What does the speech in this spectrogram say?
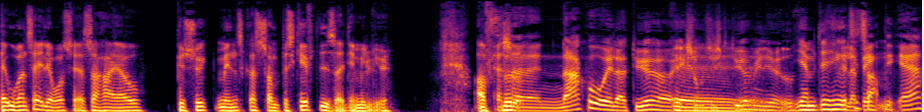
Af uansagelige årsager, så har jeg jo besøgt mennesker, som beskæftigede sig i det miljø. Og altså narko eller dyre, eksotisk dyremiljøet. Jamen, det hænger Eller tit sammen. Ja,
